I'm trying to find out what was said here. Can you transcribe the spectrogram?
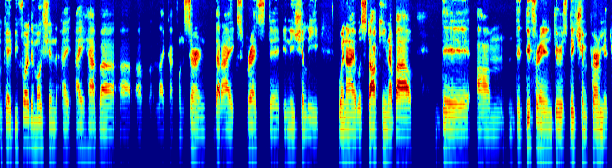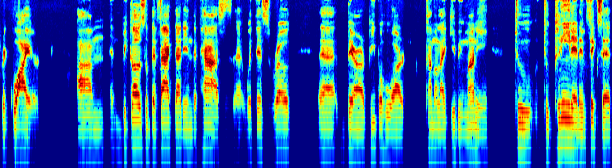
okay. Before the motion, I, I have a, a, a like a concern that I expressed uh, initially when I was talking about the um, the different jurisdiction permit required um, because of the fact that in the past uh, with this road uh, there are people who are kind of like giving money to to clean it and fix it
